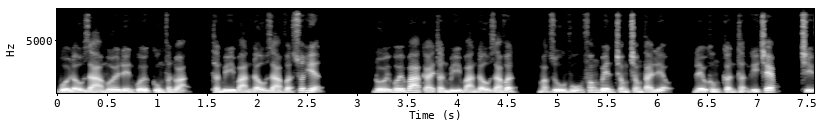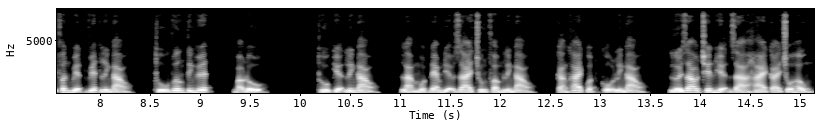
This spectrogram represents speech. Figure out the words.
buổi đấu giá mới đến cuối cùng phân đoạn, thần bí bán đấu giá vật xuất hiện. Đối với ba cái thần bí bán đấu giá vật, mặc dù vũ phong bên trong trong tài liệu đều không cẩn thận ghi chép, chỉ phân biệt viết linh đao, thú vương tinh huyết, bảo đồ. Thủ kiện linh đao, là một đem địa giai trung phẩm linh đao, càng khai quật cổ linh đao, lưới dao trên hiện ra hai cái chỗ hổng.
